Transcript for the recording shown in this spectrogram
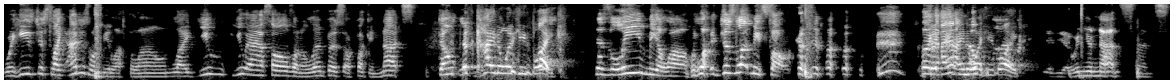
where he's just like, I just want to be left alone. Like you you assholes on Olympus are fucking nuts. Don't That's kind of what he's like. just leave me alone. Like just let me sulk. like That's I have kind of no what he's like. with you in your nonsense.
